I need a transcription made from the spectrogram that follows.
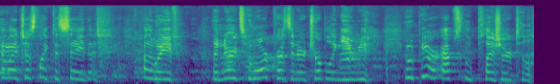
And I'd just like to say that, by the way, if the nerds who are present are troubling you, it would be our absolute pleasure to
